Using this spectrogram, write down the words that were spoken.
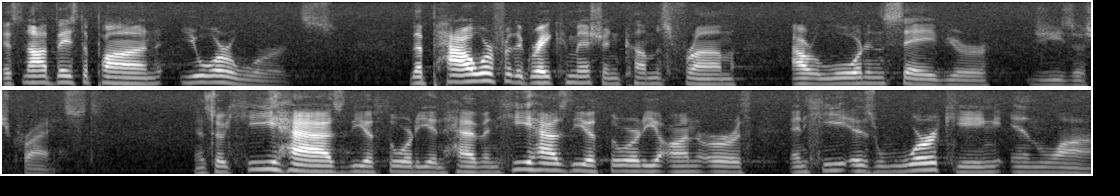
it's not based upon your words. The power for the Great Commission comes from our Lord and Savior, Jesus Christ. And so he has the authority in heaven, he has the authority on earth, and he is working in lives.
